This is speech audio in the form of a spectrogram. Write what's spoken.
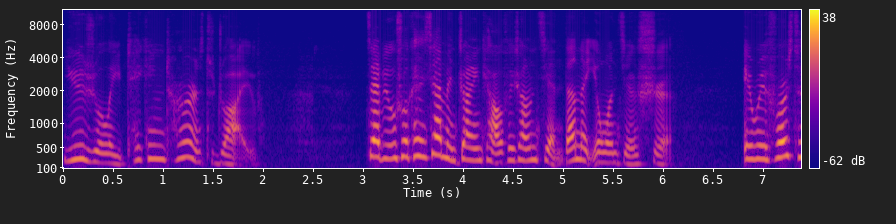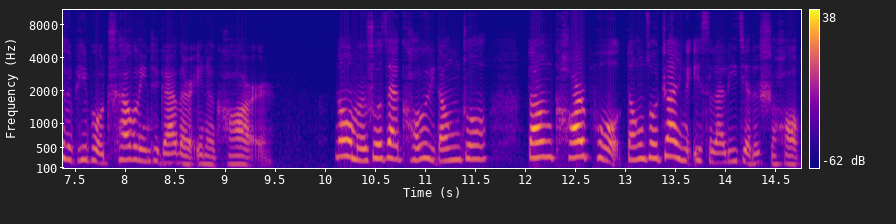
usually taking turns to drive。再比如说，看下面这样一条非常简单的英文解释：It refers to the people traveling together in a car。那我们说，在口语当中，当 carpool 当做这样一个意思来理解的时候，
